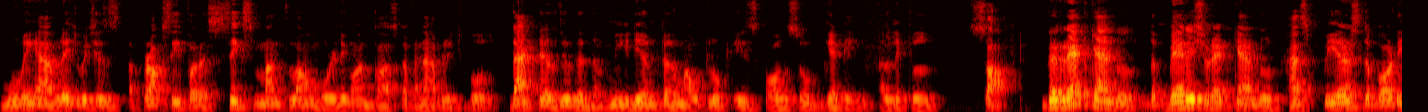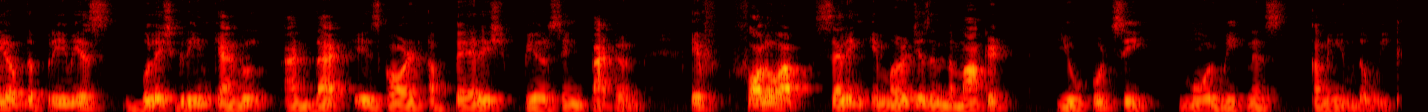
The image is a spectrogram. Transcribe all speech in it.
moving average, which is a proxy for a six month long holding on cost of an average bull. That tells you that the medium term outlook is also getting a little soft. The red candle, the bearish red candle has pierced the body of the previous bullish green candle and that is called a bearish piercing pattern if follow-up selling emerges in the market, you could see more weakness coming in the week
